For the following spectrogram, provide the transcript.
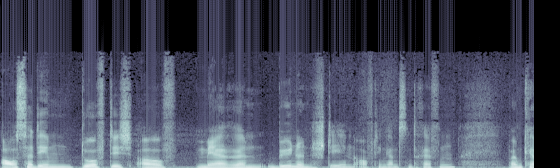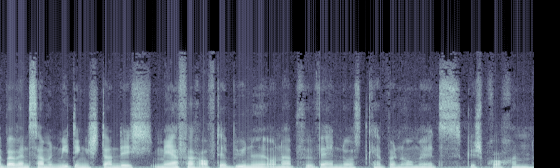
Außerdem durfte ich auf mehreren Bühnen stehen auf den ganzen Treffen. Beim Camper Van Summit Meeting stand ich mehrfach auf der Bühne und habe für Vanlost Camper Nomads gesprochen.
